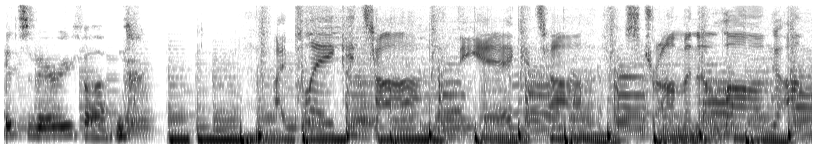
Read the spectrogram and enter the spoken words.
it's very fun. I play guitar, the air guitar, strumming along on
